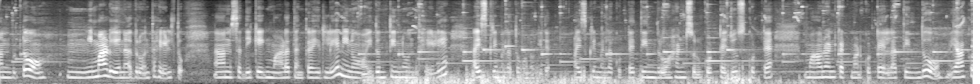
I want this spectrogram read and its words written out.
ಅಂದ್ಬಿಟ್ಟು ಮಾಡು ಏನಾದರೂ ಅಂತ ಹೇಳ್ತು. ನಾನು ಸದ್ಯಕ್ಕೆ ಈಗ ಮಾಡೋ ತನಕ ಇರಲಿ, ನೀನು ಇದನ್ನು ತಿನ್ನು ಅಂತ ಹೇಳಿ ಐಸ್ ಕ್ರೀಮ್ ಎಲ್ಲ ತೊಗೊಂಡೋಗಿದ್ದೆ. ಐಸ್ ಕ್ರೀಮ್ ಎಲ್ಲ ಕೊಟ್ಟೆ, ತಿಂದರು ಹಣ್ಣು ಕೊಟ್ಟೆ ಜ್ಯೂಸ್ ಕೊಟ್ಟೆ ಮಾವಿನ ಹಣ್ಣು ಕಟ್ ಮಾಡಿಕೊಟ್ಟೆ, ಎಲ್ಲ ತಿಂದು. ಯಾಕೋ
